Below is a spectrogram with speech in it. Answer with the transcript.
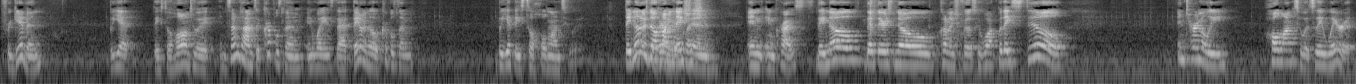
forgiven, but yet they still hold on to it, and sometimes it cripples them in ways that they don't know it cripples them, but yet they still hold on to it. They know there's no condemnation in in Christ. They know that there's no condemnation for those who walk, but they still internally hold on to it, so they wear it.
